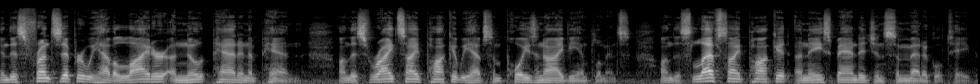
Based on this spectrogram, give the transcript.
In this front zipper, we have a lighter, a notepad, and a pen. On this right side pocket, we have some poison ivy implements. On this left side pocket, an ace bandage and some medical tape.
